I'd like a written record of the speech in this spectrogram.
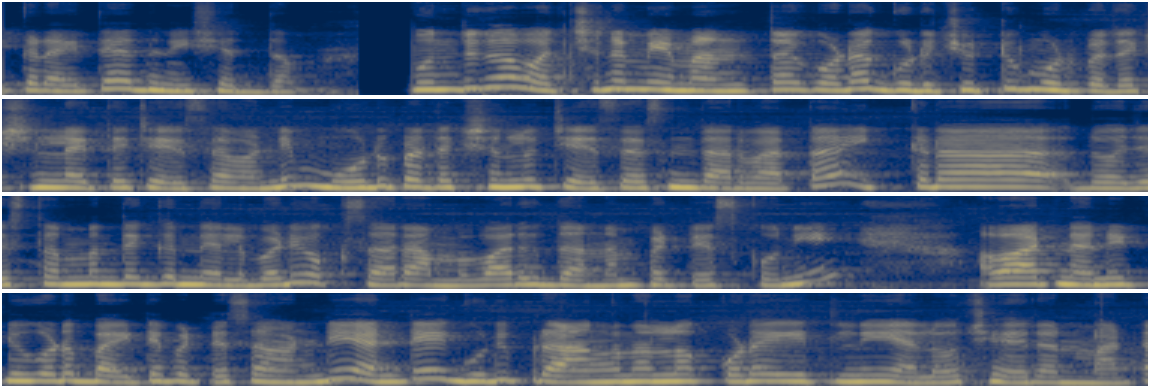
ఇక్కడైతే అది నిషిద్ధం. ముందుగా వచ్చిన మేమంతా కూడా గుడి చుట్టూ మూడు ప్రదక్షిణలు అయితే చేసామండి. మూడు ప్రదక్షిణలు చేసేసిన తర్వాత ఇక్కడ ధ్వజస్తంభం దగ్గర నిలబడి ఒకసారి అమ్మవారికి దండం పెట్టేసుకొని వాటిని అన్నిటిని కూడా బయట పెట్టేసామండి. అంటే గుడి ప్రాంగణంలో కూడా వీటిని ఎలా చేయరనమాట.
